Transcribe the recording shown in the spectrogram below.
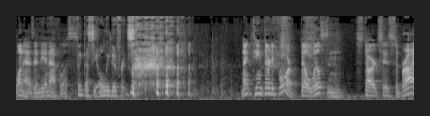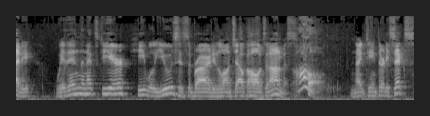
one has Indianapolis. I think that's the only difference. 1934, Bill Wilson starts his sobriety. Within the next year, he will use his sobriety to launch Alcoholics Anonymous. oh. 1936,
